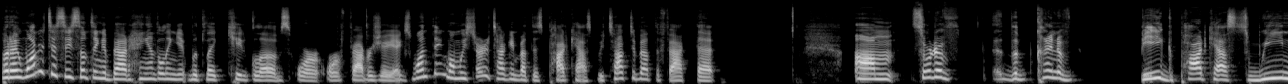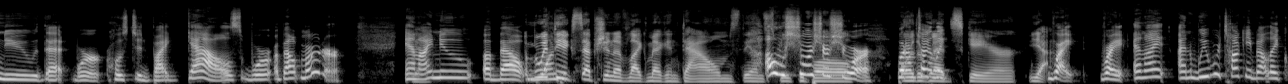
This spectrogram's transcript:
but I wanted to say something about handling it with like kid gloves or or Fabergé eggs. One thing when we started talking about this podcast, we talked about the fact that, um, sort of the kind of big podcasts we knew that were hosted by gals were about murder. And Yeah. I knew about with one- the exception of like Megan Downs, the oh sure sure sure but I'm the talking Red like Scare. Yeah. right right and I and we were talking about like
